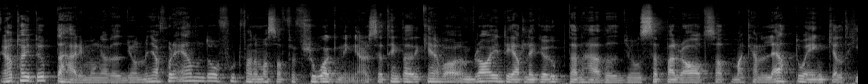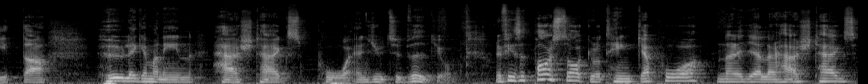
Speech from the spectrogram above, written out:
jag har tagit upp det här i många videon men jag får ändå fortfarande massa förfrågningar så jag tänkte att det kan vara en bra idé att lägga upp den här videon separat så att man kan lätt och enkelt hitta hur lägger man in hashtags på en YouTube-video. Det finns ett par saker att tänka på när det gäller hashtags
